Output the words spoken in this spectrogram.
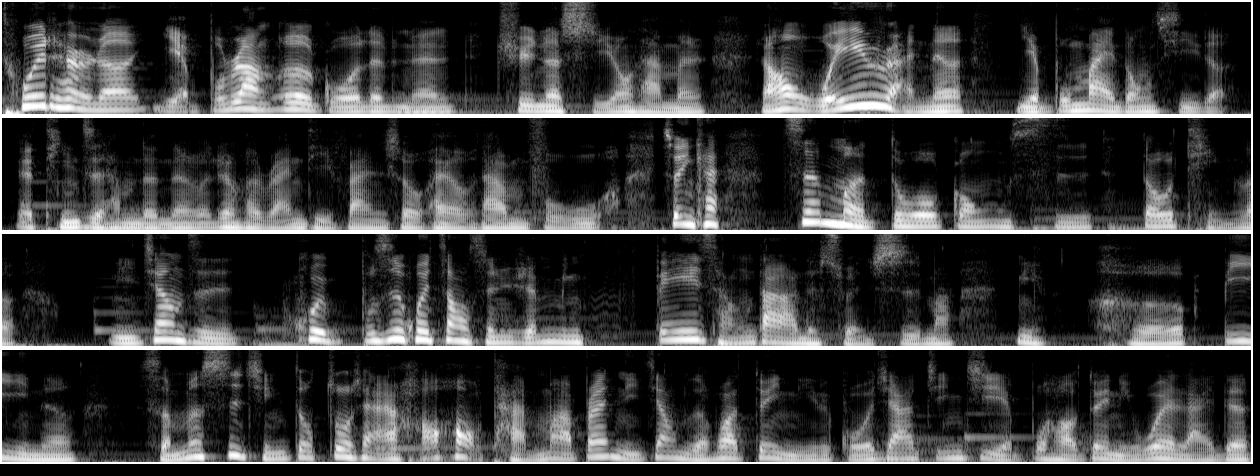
，Twitter 呢也不让俄国的人去那使用他们，然后微软呢也不卖东西了，要停止他们的那个任何软体贩售，还有他们服务，所以你看这么多公司都停了。你这样子会不是会造成人民非常大的损失吗？你何必呢？什么事情都坐下来好好谈嘛，不然你这样子的话，对你的国家经济也不好，对你未来的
